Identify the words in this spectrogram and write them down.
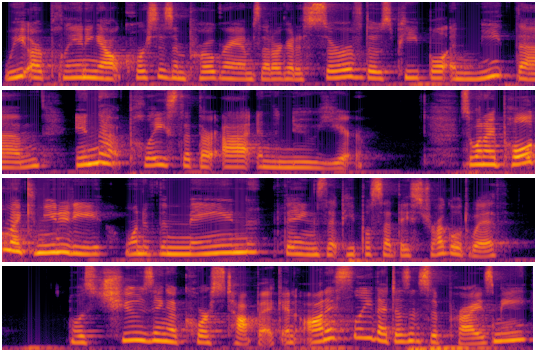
we are planning out courses and programs that are going to serve those people and meet them in that place that they're at in the new year. So, when I polled my community, one of the main things that people said they struggled with was choosing a course topic. And honestly, that doesn't surprise me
